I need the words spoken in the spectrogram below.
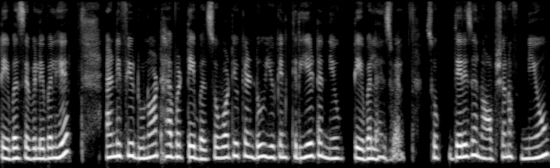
tables available here. And if you do not have a table so what you can do you can create a new table as well. So there is an option of new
